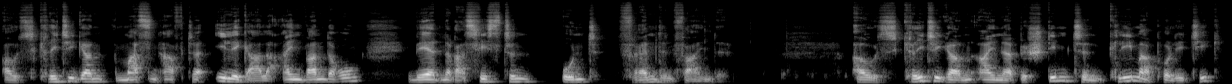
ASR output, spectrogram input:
aus Kritikern massenhafter illegaler Einwanderung werden Rassisten und Fremdenfeinde aus Kritikern einer bestimmten Klimapolitik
